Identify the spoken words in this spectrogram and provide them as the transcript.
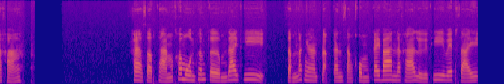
นะคะ ค่ะสอบถามข้อมูลเพิ่มเติมได้ที่สำนักงานประกันสังคมใกล้บ้านนะคะ หรือที่เว็บไซต์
